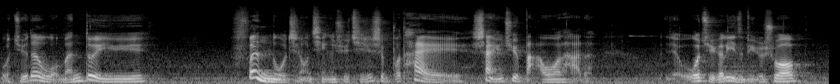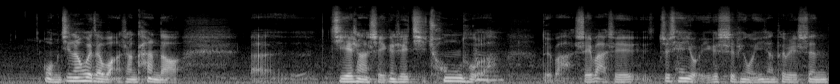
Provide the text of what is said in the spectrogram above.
我觉得我们对于愤怒这种情绪其实是不太善于去把握它的。我举个例子，比如说，我们经常会在网上看到，呃，街上谁跟谁起冲突了。对吧？谁把谁？之前有一个视频我印象特别深，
